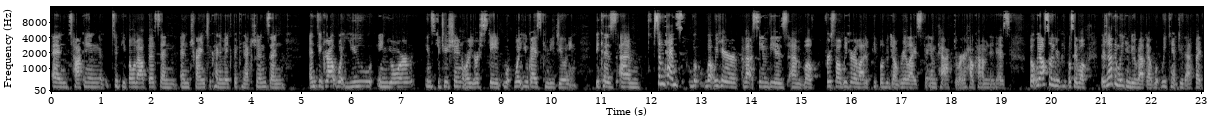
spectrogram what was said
and talking to people about this and, and trying to kind of make the connections and, and figure out what you in your institution or your state, what, you guys can be doing. Because um, sometimes what we hear about CMV is, um, well, first of all, we hear a lot of people who don't realize the impact or how common it is. But we also hear people say, well, there's nothing we can do about that. We can't do that. But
